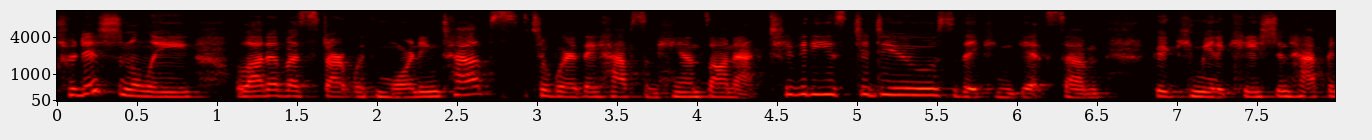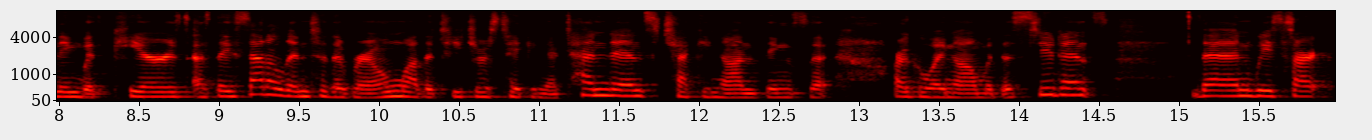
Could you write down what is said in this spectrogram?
traditionally, a lot of us start with morning tubs to where they have some hands on activities to do so they can get some good communication happening with peers as they settle into the room while the teacher's taking attendance, checking on things that are going on with the students. Then we start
